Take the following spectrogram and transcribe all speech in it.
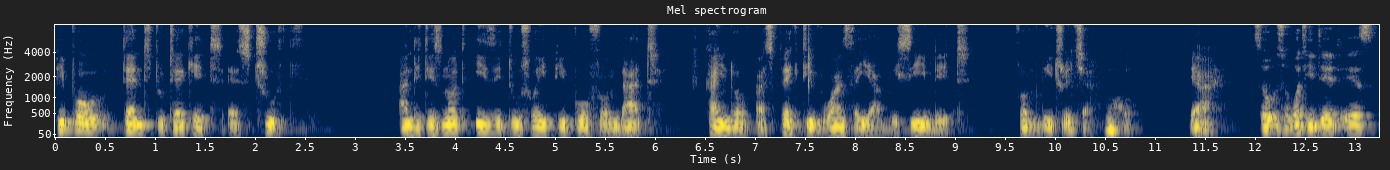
people tend to take it as truth. And it is not easy to sway people from that kind of perspective once they have received it from literature. Mm-hmm. Yeah. So, so what he did is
